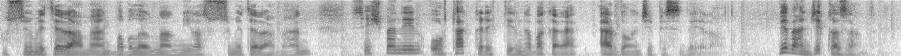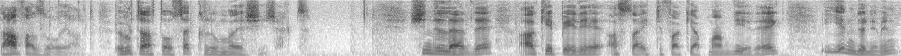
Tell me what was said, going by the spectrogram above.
husumete rağmen babalarından miras husumete rağmen seçmenlerin ortak karakterine bakarak Erdoğan cephesinde yer aldı. Ve bence kazandı. Daha fazla oy aldı. Öbür tarafta olsa kırılma yaşayacaktı. Şimdilerde AKP ile asla ittifak yapmam diyerek yeni dönemin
